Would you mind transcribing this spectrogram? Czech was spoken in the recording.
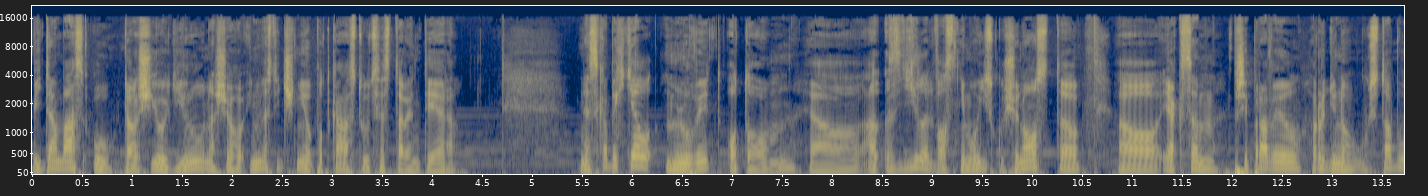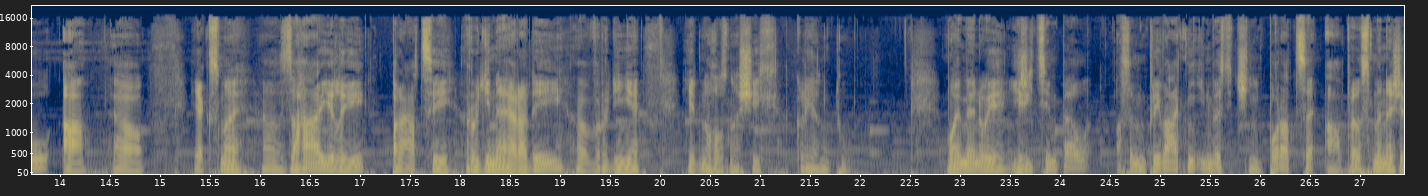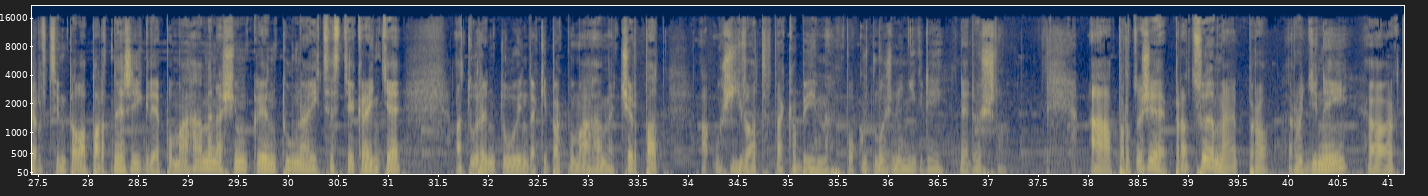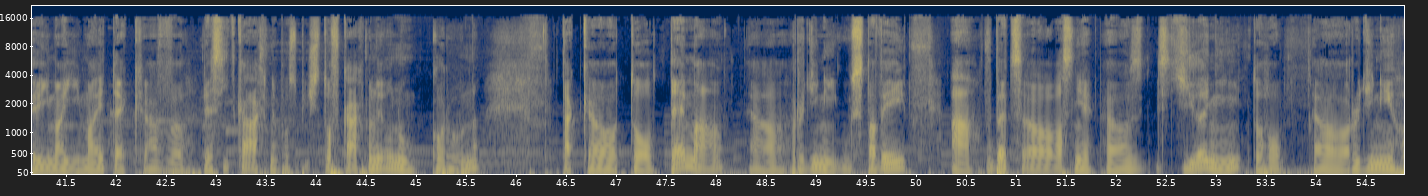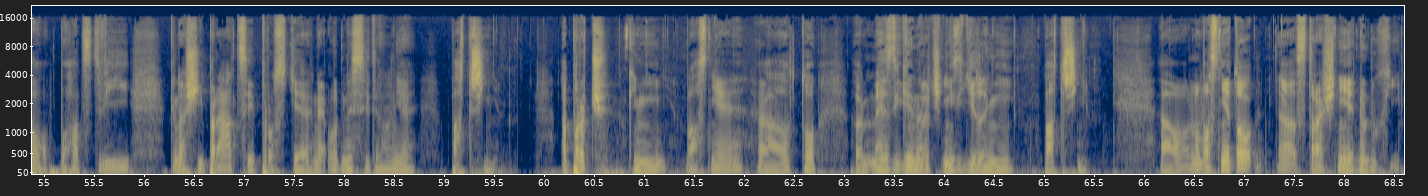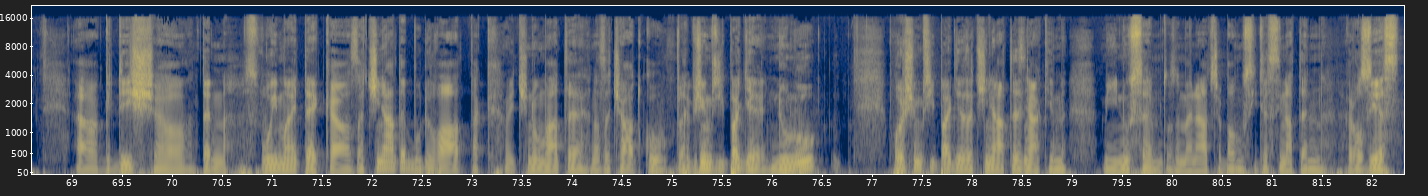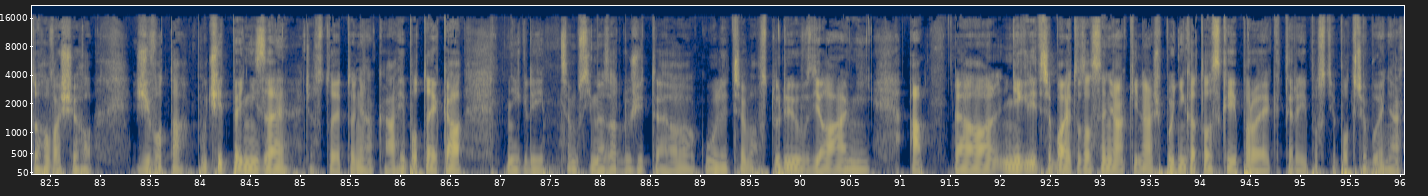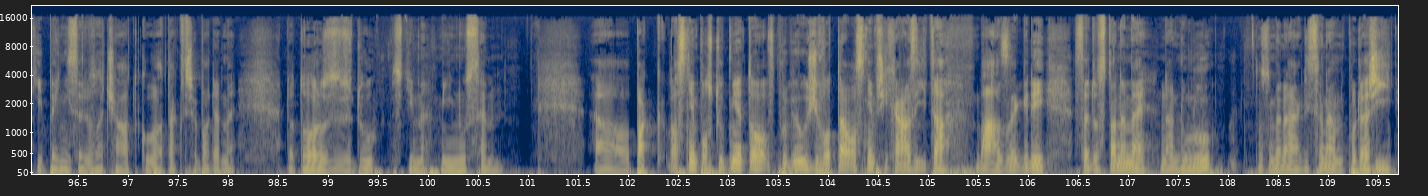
Vítám vás u dalšího dílu našeho investičního podcastu Cesta Rentiera. Dneska bych chtěl mluvit o tom eh, a sdílet vlastně moji zkušenost, eh, jak jsem připravil rodinnou ústavu a eh, jak jsme zahájili práci rodinné rady v rodině jednoho z našich klientů. Moje jméno je Jiří Cimpel a jsem privátní investiční poradce a wealth manager v Cimpela Partneři, kde pomáháme našim klientům na jejich cestě k rentě a tu rentu jim taky pak pomáháme čerpat a užívat tak, aby jim pokud možno nikdy nedošla. A protože pracujeme pro rodiny, eh, které mají majetek v desítkách nebo spíš stovkách milionů korun, tak eh, to téma eh, rodinný ústavy a vůbec vlastně sdílení toho rodinného bohatství k naší práci prostě neodmyslitelně patří. A proč k ní vlastně to mezigenerační sdílení patří? No vlastně je to strašně jednoduchý. Když ten svůj majetek začínáte budovat, tak většinou máte na začátku v lepším případě nulu, v horším případě začínáte s nějakým mínusem, to znamená třeba musíte si na ten rozjezd toho vašeho života půjčit peníze, často je to nějaká hypotéka, někdy se musíme zadlužit kvůli třeba studiu, vzdělání a někdy třeba je to zase nějaký náš podnikatelský projekt, který prostě potřebuje nějaký peníze do začátku a tak třeba jdeme do toho rozjezdu s tím mínusem. Pak vlastně postupně to v průběhu života vlastně přichází ta báze, kdy se dostaneme na nulu, to znamená, kdy se nám podaří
